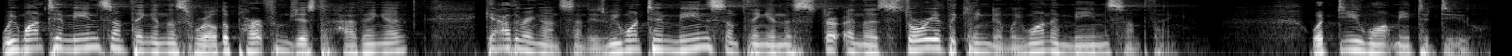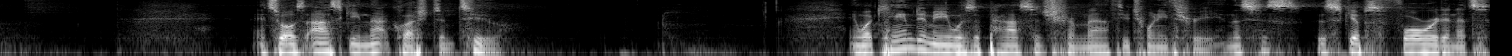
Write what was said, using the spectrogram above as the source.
We want to mean something in this world apart from just having a gathering on Sundays. We want to mean something in the, sto- in the story of the kingdom. We want to mean something. What do you want me to do? And so I was asking that question too. And what came to me was a passage from Matthew 23. And this, is, this skips forward and it's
